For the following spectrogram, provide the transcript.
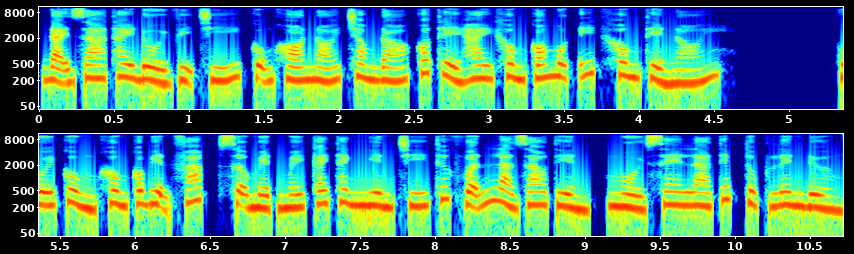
đại gia thay đổi vị trí cũng khó nói trong đó có thể hay không có một ít không thể nói. Cuối cùng không có biện pháp, sợ mệt mấy cái thanh niên trí thức vẫn là giao tiền, ngồi xe la tiếp tục lên đường.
